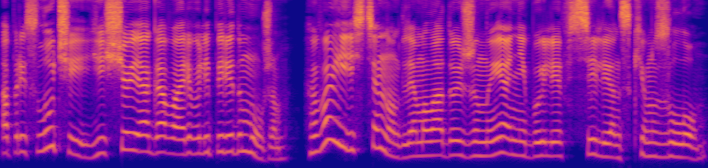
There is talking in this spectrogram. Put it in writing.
а при случае еще и оговаривали перед мужем. Воистину, для молодой жены они были вселенским злом.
